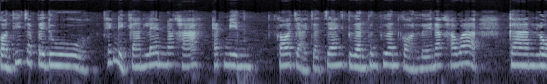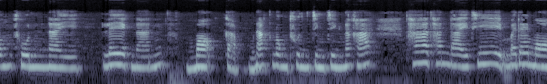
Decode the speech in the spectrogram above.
ก่อนที่จะไปดูเทคนิคการเล่นนะคะแอดมินก็อยากจะแจ้งเตือนเพื่อนๆก่อนเลยนะคะว่า การลงทุนใน เลขนั้นเหมาะกับนักลงทุนจริง ๆ นะคะ ถ้าท่านใดที่ไม่ได้มอง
